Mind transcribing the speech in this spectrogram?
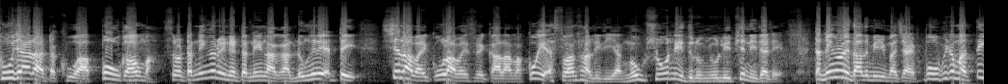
ထူးခြားတာတစ်ခုကပိုကောင်းပါဆိုတော့တနင်္ဂနွေနဲ့တနင်္လာကလွန်ခဲ့တဲ့အတိတ်၈လပိုင်း၉လပိုင်းဆိုတဲ့ကာလမှာကိုယ့်ရဲ့အစွမ်းထားလေးတွေကငုံရှိုးနေသလိုမျိုးလေးဖြစ်နေတတ်တယ်တနင်္ဂနွေသားသမီးတွေမှာကြာရင်ပို့ပြီးတော့မှတိ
